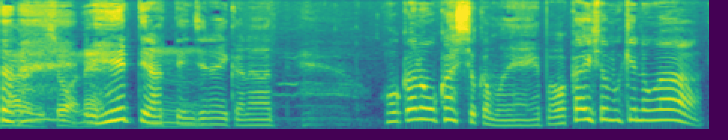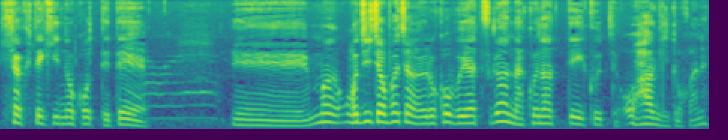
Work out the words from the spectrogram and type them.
なるでしょうー、ね。えーってなってんじゃいないかなって、他のお菓子とかもねやっぱ若い人向けのが比較的残ってて、えーまあ、おじいちゃんおばあちゃんが喜ぶやつがなくなっていくっておはぎとかね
